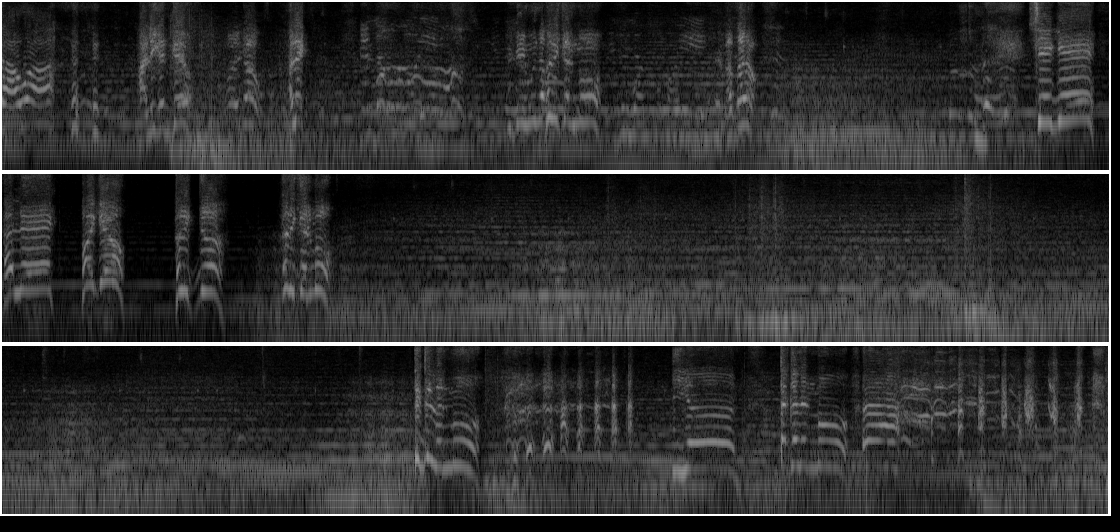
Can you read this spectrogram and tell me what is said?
Mag-asawa, ah! Halikan kayo! O, ikaw! Halik! Bigay mo na! Halikan mo! Tatayo! Sige! Halik! Hoy kayo! Halik na! Halikan mo! Tagalan mo! Yan! Tagalan mo! Ah!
